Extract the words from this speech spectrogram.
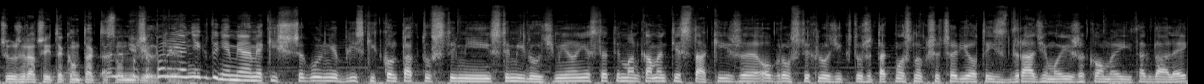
Czy już raczej te kontakty są Ale proszę niewielkie? pana, ja nigdy nie miałem jakichś szczególnie bliskich kontaktów z tymi, z tymi ludźmi. No niestety mankament jest taki, że ogrom z tych ludzi, którzy tak mocno krzyczeli o tej zdradzie mojej rzekomej i tak dalej,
